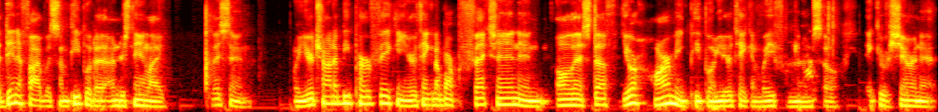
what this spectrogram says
identify with some people that understand like, listen, when you're trying to be perfect and you're thinking about perfection and all that stuff, you're harming people and you're taking away from them. So thank you for sharing that.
